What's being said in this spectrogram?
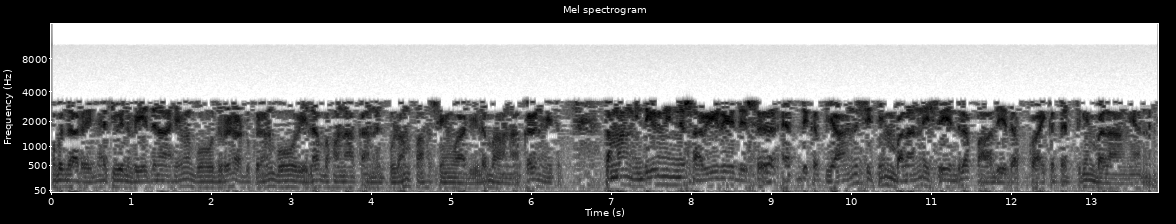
මොකද අර ඇති වෙන වේදනාව හැම බොහෝ දුරට අඩු කරන බොහෝ වේලා භාවනා කරන්න පුළුවන් පහසෙන් වාඩි වෙලා භාවනා කරන විට. තමන් ඉඳගෙන ඉන්න ශරීරයේ දෙස ඇස් දෙක පියාගෙන සිතින් බලන්න ඉසේ ඉඳලා පාදයේ දක්වා එක පැත්තකින් බලාගෙන යන්න.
